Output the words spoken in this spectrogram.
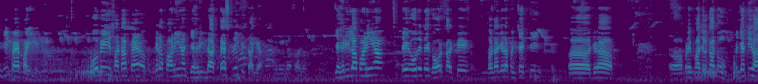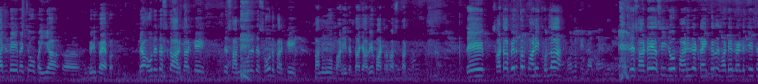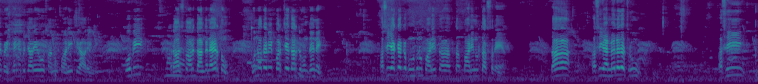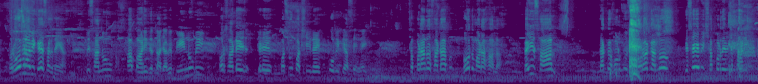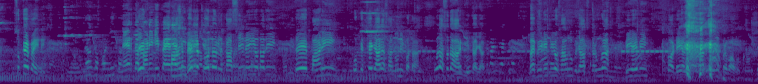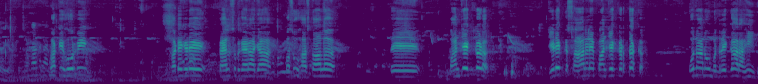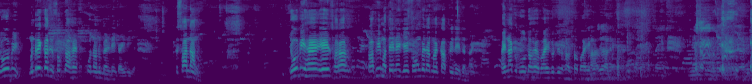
ਹੀ ਪੈਪ ਪਾਈ ਗਈ ਉਹ ਵੀ ਸਾਡਾ ਪੈ- ਜਿਹੜਾ ਪਾਣੀ ਆ ਜ਼ਹਿਰੀਲਾ ਟੈਸਟ ਨਹੀਂ ਕੀਤਾ ਗਿਆ। ਜ਼ਹਿਰੀਲਾ ਪਾਣੀ। ਆ ਤੇ ਉਹਦੇ ਤੇ ਗੌਰ ਕਰਕੇ ਸਾਡਾ ਜਿਹੜਾ ਪੰਚਾਇਤੀ ਜਿਹੜਾ ਆਪਣੇ ਫਾਜ਼ਿਲਕਾ ਤੋਂ ਪੰਚਾਇਤੀ ਰਾਜ ਦੇ ਵਿੱਚ ਉਹ ਪਈ ਆ ਜਿਹੜੀ ਪਾਈਪ ਤੇ ਉਹਦੇ ਤੇ ਸੁਧਾਰ ਕਰਕੇ ਤੇ ਸਾਨੂੰ ਉਹਦੇ ਤੇ ਸੋਧ ਕਰਕੇ ਸਾਨੂੰ ਉਹ ਪਾਣੀ ਦਿੱਤਾ ਜਾਵੇ ਵਾਟਰ ਬਸ ਤੱਕ। ਤੇ ਸਾਡਾ ਬਿਲਕੁਲ ਪਾਣੀ ਖੁੱਲਾ ਤੇ ਸਾਡੇ ਅਸੀਂ ਜੋ ਪਾਣੀ ਦੇ ਟੈਂਕਰ ਨੇ ਸਾਡੇ ਪਿੰਡ 'ਚ ਇੱਥੇ ਬੈਠੇ ਨੇ ਵਿਚਾਰੇ, ਉਹ ਸਾਨੂੰ ਪਾਣੀ ਪਿਆ ਰਹੇ ਨੇ। ਉਹ ਵੀ ਰਾਜਸਥਾਨ ਗੰਗ ਨਹਿਰ ਤੋਂ, ਉਹਨਾਂ ਦੇ ਵੀ ਪਰਚੇ ਦਰਜ ਹੁੰਦੇ ਨੇ। ਅਸੀਂ ਇੱਕ ਇੱਕ ਬੂੰਦ ਨੂੰ ਪਾਣੀ ਤ- ਤ- ਪਾਣੀ ਨੂੰ ਤਰਸ ਰਹੇ ਹਾਂ। ਤਾਂ ਅਸੀਂ ਐਮਐਲਏ ਦੇ ਥਰੂ ਅਸੀਂ ਰੋਬ ਨਾਲ ਵੀ ਕਹਿ ਸਕਦੇ ਹਾਂ ਵੀ ਸਾਨੂੰ ਆ ਪਾਣੀ ਦਿੱਤਾ ਜਾਵੇ। ਪੀਣ ਨੂੰ ਵੀ ਔਰ ਸਾਡੇ ਜਿਹੜੇ ਪਸ਼ੂ ਪਕਸ਼ੀ ਨੇ, ਉਹ ਵੀ ਪਿਆਸੇ ਨੇ। ਛੱਪੜਾਂ ਦਾ ਸਾਡਾ ਬਹੁਤ ਮਾੜਾ ਹਾਲ ਆ। ਕਈ ਸਾਲ ਤੱਕ ਹੁਣ ਤੁਸੀਂ ਗੌਰਾ ਕਰ ਲਓ ਕਿਸੇ ਵੀ ਛੱਪੜ ਦੇ ਵਿੱਚ ਪਾਣੀ ਸੁੱਕੇ ਪਏ ਨੇ। ਨਹਿਰ ਦਾ ਪਾਣੀ ਨਹੀਂ ਪੈ ਰਿਹਾ। ਬਿਲਕੁਲ ਨਿਕਾਸੀ ਨਹੀਂ ਉਹਨਾਂ ਦੀ ਤੇ ਪਾਣੀ ਉਹ ਕਿੱਥੇ ਜਾ ਰਿਹਾ ਸਾਨੂੰ ਨਹੀਂ ਪਤਾ। ਉਹਦਾ ਸੁਧਾਰ ਕੀਤਾ ਜਾਵੇ। ਮੈਂ ਬੀਡੀਪੀਓ ਸਾਹਿਬ ਨੂੰ ਗੁਜ਼ਾਰਿਸ਼ ਕਰੂੰਗਾ ਵੀ ਇਹ ਵੀ ਤੁਹਾਡੇ ਅੰਦਰ ਦਾ ਵੀ ਉਹਨੂੰ ਕਰਵਾਓ। ਬਾਕੀ ਹੋਰ ਵੀ ਸਾਡੇ ਜਿਹੜੇ ਪੈਲਸ ਵਗੈਰਾ ਜਾਂ ਪਸ਼ੂ ਹਸਪਤਾਲ ਤੇ 5 ਏਕੜ, ਜਿਹੜੇ ਕਿਸਾਨ ਨੇ 5 ਏਕੜ ਤੱਕ, ਉਹਨਾਂ ਨੂੰ ਮਨਰੇਗਾ ਰਾਹੀਂ ਜੋ ਵੀ ਮਨਰੇਗਾ ਦੀ ਸੁਵਿਧਾ ਹੈ, ਉਹਨਾਂ ਨੂੰ ਮਿਲਣੀ ਚਾਹੀਦੀ ਹੈ, ਕਿਸਾਨਾਂ ਨੂੰ। ਜੋ ਵੀ ਹੈ, ਇਹ ਸਾਰਾ ਕਾਫੀ ਮਤੇ ਨੇ, ਜੇ ਕਹੋਗੇ ਤਾਂ ਮੈਂ ਕਾਪੀ ਦੇ ਦਿੰਦਾ ਜੀ। ਇੰਨਾ ਕੁ ਬੋਲਦਾ ਹੋਇਆ ਵਾਹਿਗੁਰੂ ਜੀ ਕਾ ਖਾਲਸਾ, ਵਾਹਿਗੁਰੂ ਜੀ ਕੀ ਫਤਿਹ।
